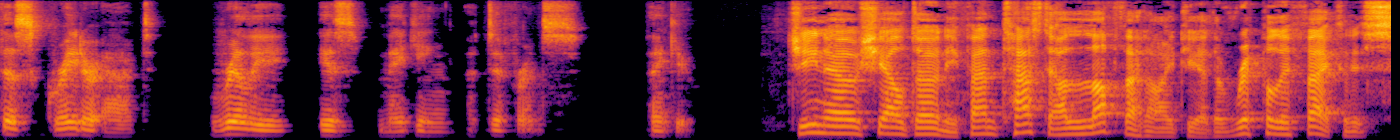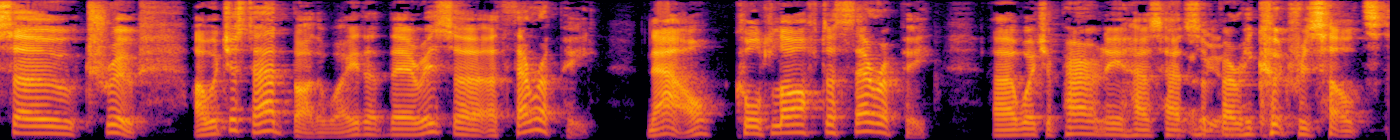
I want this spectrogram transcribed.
this greater act really is making a difference. Thank you. Gino Cialdoni, fantastic. I love that idea, the ripple effect, and it's so true. I would just add, by the way, that there is a, a therapy now called laughter therapy uh, which apparently has had some oh, yeah. very good results.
